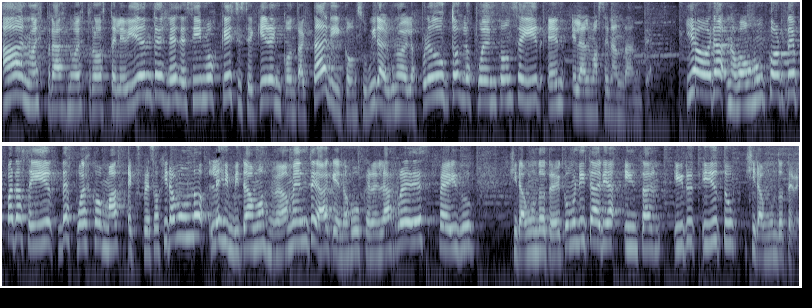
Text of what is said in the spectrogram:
A nuestras, nuestros televidentes les decimos que si se quieren contactar y consumir alguno de los productos los pueden conseguir en el almacén andante. Y ahora nos vamos a un corte para seguir después con más Expreso Giramundo. Les invitamos nuevamente a que nos busquen en las redes Facebook Giramundo TV Comunitaria, Instagram y YouTube Giramundo TV.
